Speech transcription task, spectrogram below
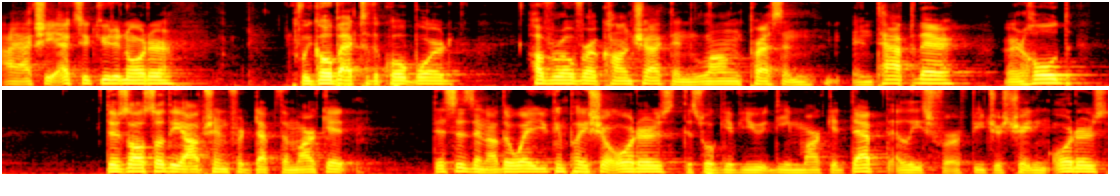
I actually execute an order. If we go back to the quote board, hover over a contract and long press and, and tap there or hold, there's also the option for depth of market. This is another way you can place your orders. This will give you the market depth, at least for futures trading orders.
